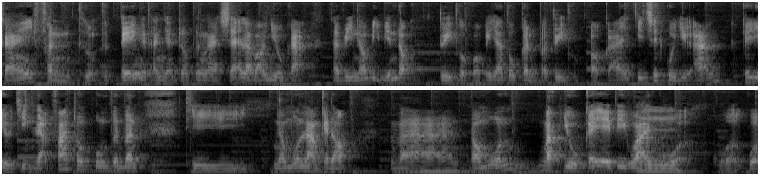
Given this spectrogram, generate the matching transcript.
cái phần thưởng thực tế người ta nhận trong tương lai sẽ là bao nhiêu cả. Tại vì nó bị biến động tùy thuộc vào cái giá token và tùy thuộc vào cái chính sách của dự án cái điều chỉnh lạm phát trong pool vân vân. Thì nó muốn làm cái đó. Và nó muốn mặc dù cái APY ừ. của của của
